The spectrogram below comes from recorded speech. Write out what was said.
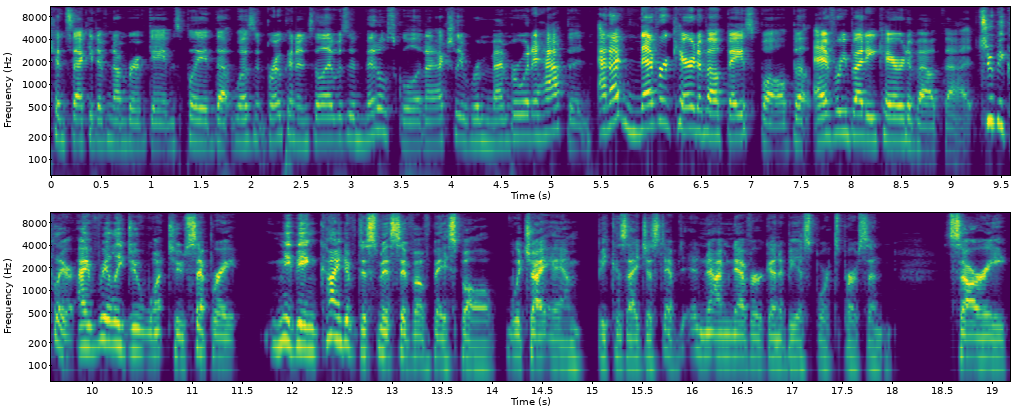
consecutive number of games played that wasn't broken until I was in middle school, and I actually remember when it happened. And I've never cared about baseball, but everybody cared about that. To be clear, I really do want to separate me being kind of dismissive of baseball, which I am because I just I'm never going to be a sports person. Sorry,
